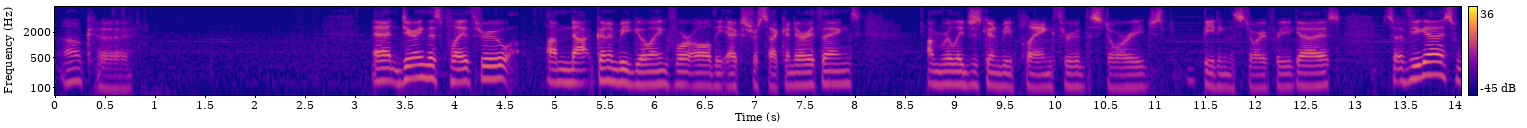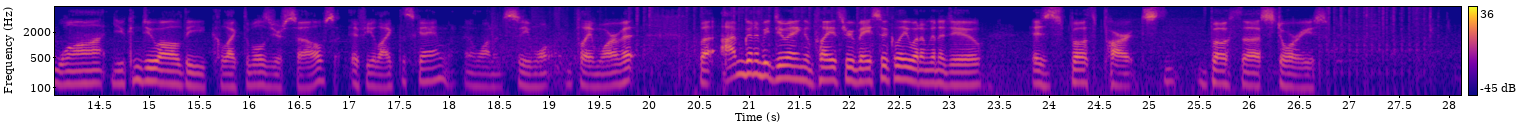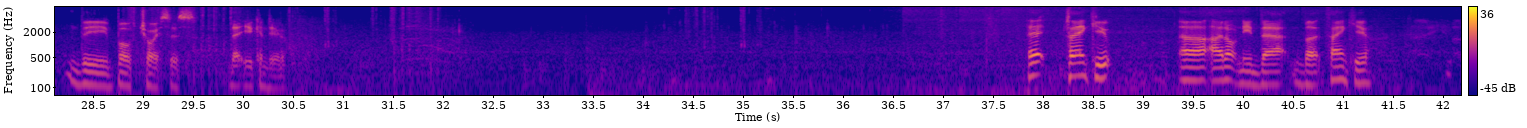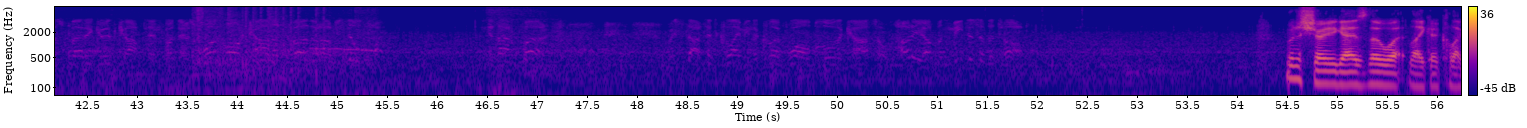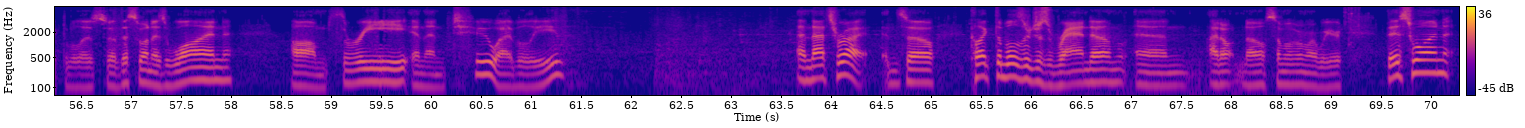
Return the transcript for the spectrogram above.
Okay, And during this playthrough, I'm not going to be going for all the extra secondary things. I'm really just going to be playing through the story, just beating the story for you guys. So if you guys want, you can do all the collectibles yourselves if you like this game and want to see play more of it. But I'm going to be doing a playthrough. Basically, what I'm going to do is both parts, both uh, stories, the both choices that you can do. Hey, thank you. Uh, I don't need that, but thank you. I'm going to show you guys, though, what, like, a collectible is. So this one is one, um, three, and then two, I believe. And that's right. And so, collectibles are just random, and I don't know, some of them are weird. This one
